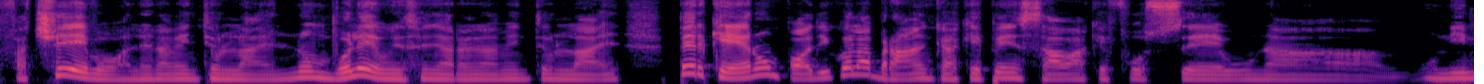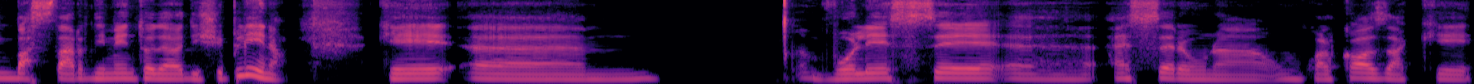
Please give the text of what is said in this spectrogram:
facevo allenamenti online, non volevo insegnare allenamenti online, perché ero un po' di quella branca che pensava che fosse una, un imbastardimento della disciplina, che ehm, volesse eh, essere una, un qualcosa che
